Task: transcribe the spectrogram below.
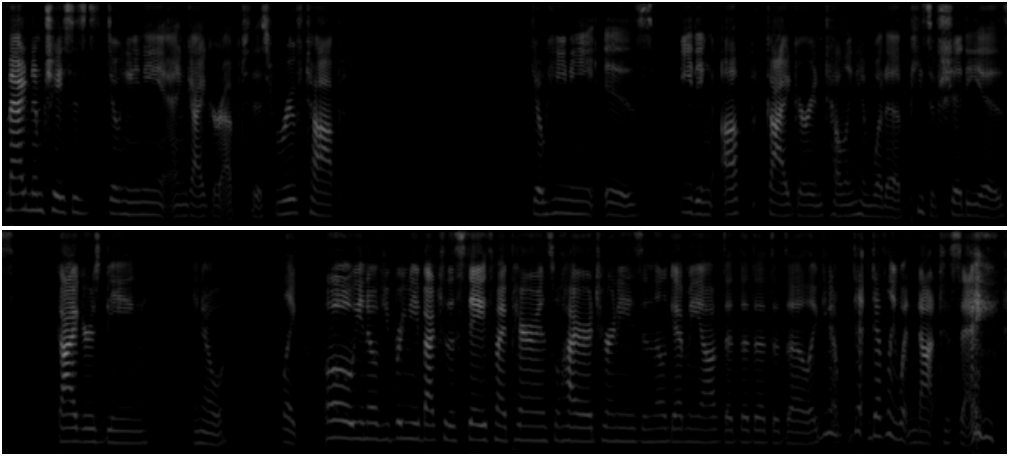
Magnum chases Doheny and Geiger up to this rooftop. Doheny is beating up Geiger and telling him what a piece of shit he is. Geiger's being, you know, like, oh, you know, if you bring me back to the states, my parents will hire attorneys and they'll get me off. Da da da da da. Like, you know, de- definitely what not to say.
